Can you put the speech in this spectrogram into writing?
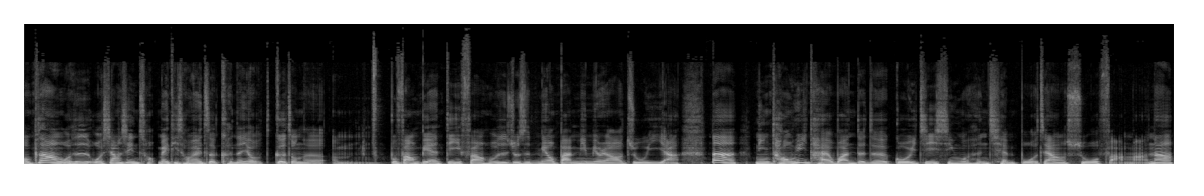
我不知道，我是我相信从媒体从业者可能有各种的嗯不方便的地方，或者就是没有版面，没有人要注意啊。那你同意台湾的这个国际新闻很浅薄这样的说法吗？那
